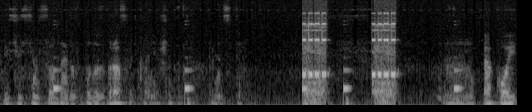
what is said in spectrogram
1700, на этот буду сбрасывать, конечно, тут, в принципе. Такой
